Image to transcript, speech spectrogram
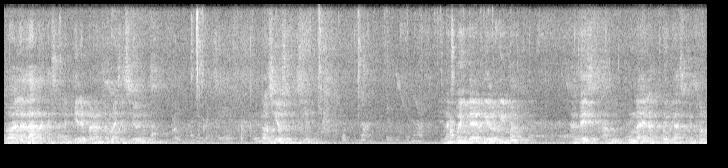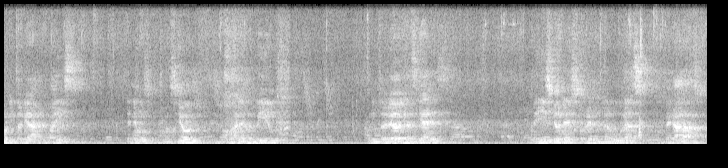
toda la data que se requiere para la toma de decisiones, no ha sido suficiente. En la cuenca del río Rima, tal vez una de las cuencas mejor monitoreadas del país, tenemos información de caudales de ríos, monitoreo de glaciares, mediciones sobre las lagunas operadas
